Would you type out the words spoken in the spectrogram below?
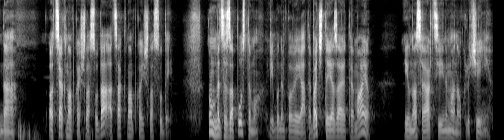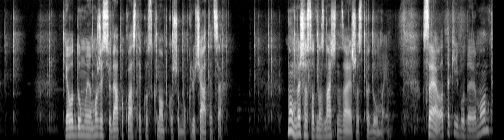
Да. Оця кнопка йшла сюди, а ця кнопка йшла сюди. Ну, ми це запустимо і будемо перевіряти. Бачите, я зараз тримаю, і в нас реакції нема на включенні. Я от думаю, може сюди покласти якусь кнопку, щоб включати це. Ну, ми щось однозначно зараз щось придумаємо. Все, от такий буде ремонт.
